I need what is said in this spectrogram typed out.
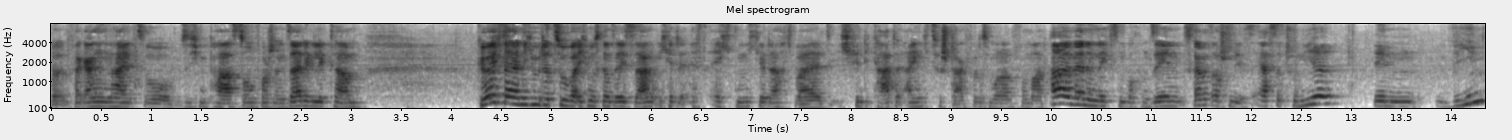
der Vergangenheit so sich ein paar Stoneforge an die Seite gelegt haben. Gehöre ich da nicht mit dazu, weil ich muss ganz ehrlich sagen, ich hätte es echt nicht gedacht, weil ich finde die Karte eigentlich zu stark für das Modern-Format. Aber wir werden in den nächsten Wochen sehen. Es gab jetzt auch schon das erste Turnier in Wien,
